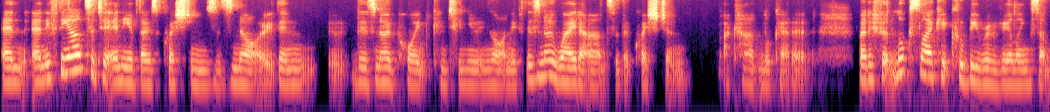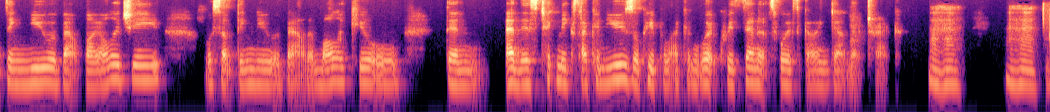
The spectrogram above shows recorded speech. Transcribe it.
And, and if the answer to any of those questions is no, then uh, there's no point continuing on. If there's no way to answer the question, I can't look at it. But if it looks like it could be revealing something new about biology or something new about a molecule, then and there's techniques I can use or people I can work with, then it's worth going down that track. Mm-hmm. Mm-hmm.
